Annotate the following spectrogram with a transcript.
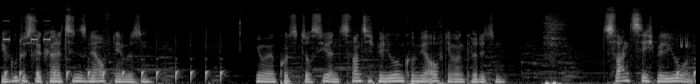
Wie gut, dass wir keine Zinsen mehr aufnehmen müssen. Ich mal kurz interessieren. 20 Millionen können wir aufnehmen an Krediten. 20 Millionen.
